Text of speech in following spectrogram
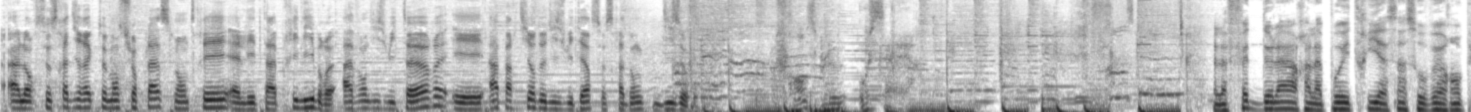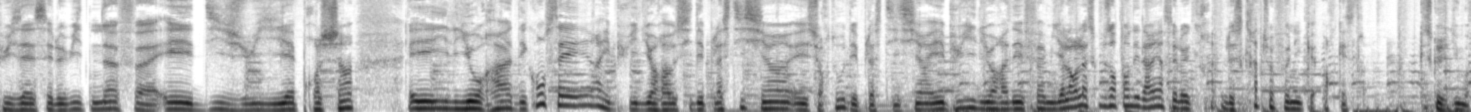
Alors, ce sera directement sur place. L'entrée, elle est à prix libre avant 18h et à partir de 18h, ce sera donc 10 euros. France Bleu au cerf. La fête de l'art à la poétrie à Saint-Sauveur en Puisay, c'est le 8, 9 et 10 juillet prochain. Et il y aura des concerts, et puis il y aura aussi des plasticiens, et surtout des plasticiens, et puis il y aura des familles. Alors là, ce que vous entendez derrière, c'est le, le Scratchophonic Orchestra. Qu'est-ce que je dis moi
